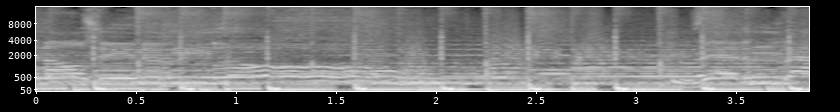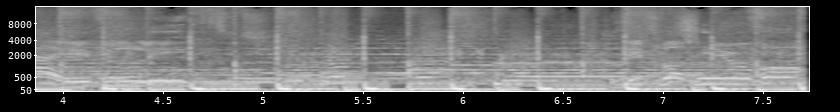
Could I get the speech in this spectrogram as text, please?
En als in een droom werden wij verliefd. Dit was nieuw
